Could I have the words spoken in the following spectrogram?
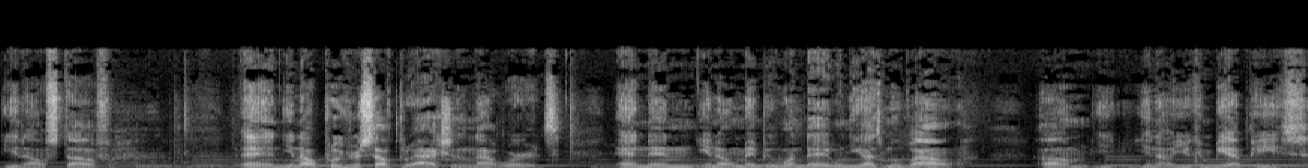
you know stuff and you know prove yourself through actions not words. And then you know maybe one day when you guys move out um you, you know you can be at peace.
